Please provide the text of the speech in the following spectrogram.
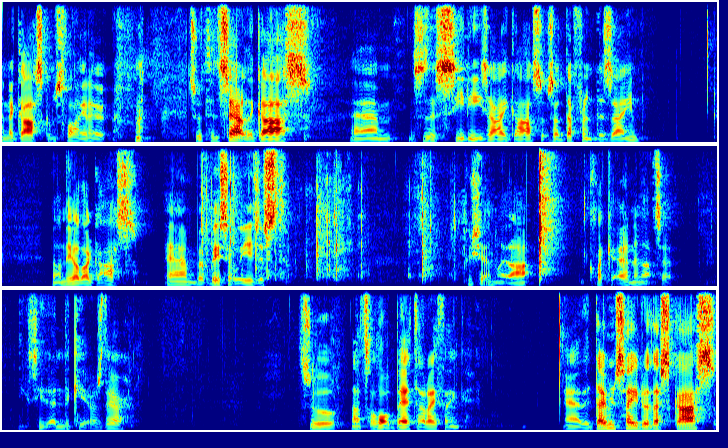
and the gas comes flying out. so to insert the gas, um, this is a Series I gas, so it's a different design than the other gas. Um, but basically you just push it in like that, click it in and that's it. You can see the indicators there. So that's a lot better I think. Uh, the downside with this gas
